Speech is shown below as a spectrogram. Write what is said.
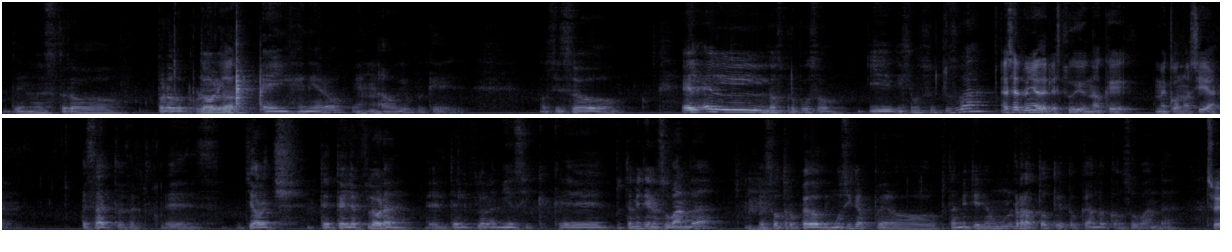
de nuestro productor, Productor. e ingeniero en audio, porque nos hizo... Él, él nos propuso y dijimos, pues va. Es el dueño del estudio, ¿no? Que me conocía. Exacto, exacto. Es George de Teleflora, el Teleflora Music, que pues, también tiene su banda. Es otro pedo de música, pero pues, también tiene un ratote tocando con su banda. Sí.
